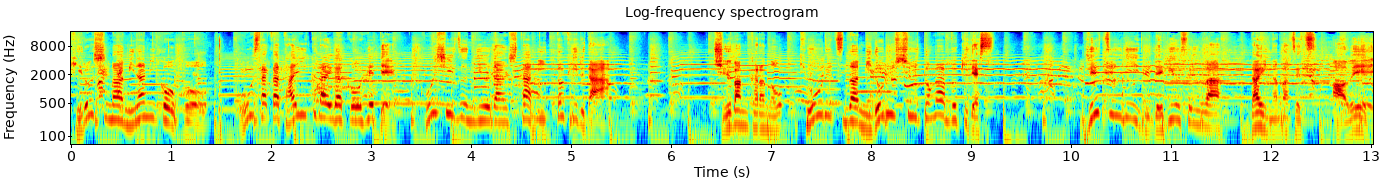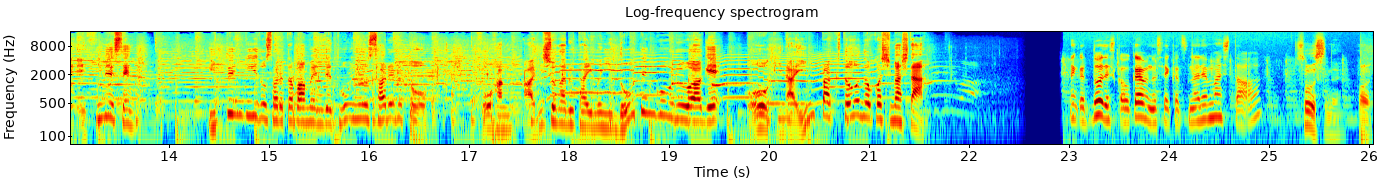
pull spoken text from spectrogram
広島南高校大阪体育大学を経て今シーズン入団したミッドフィルダー。中盤からの強烈なミドルシュートが武器です。J2 リーグデビュー戦は第7節アウェー愛媛戦。1点リードされた場面で投入されると後半アディショナルタイムに同点ゴールを挙げ大きなインパクトを残しました。なんかどうですか？岡山の生活慣れました？そうですね。はい。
